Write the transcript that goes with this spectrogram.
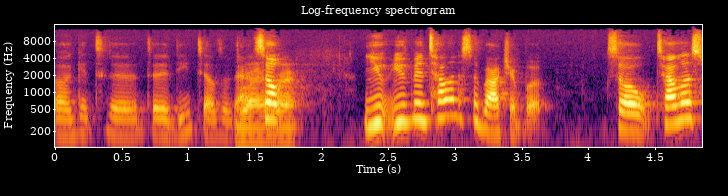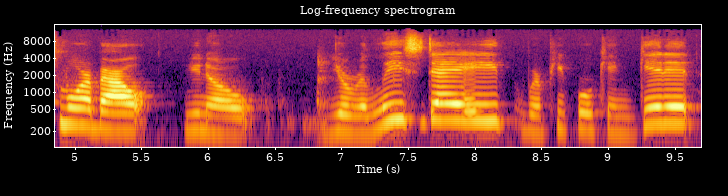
uh, get to the to the details of that. Right, so right. you you've been telling us about your book. So tell us more about you know your release date, where people can get it.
